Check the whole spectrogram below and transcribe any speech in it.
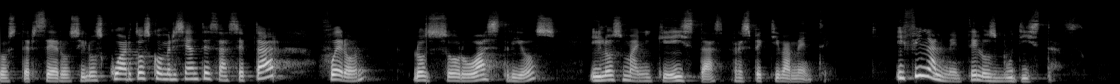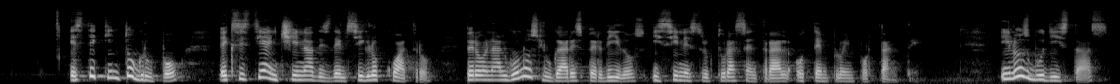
Los terceros y los cuartos comerciantes a aceptar fueron los zoroastrios y los maniqueístas, respectivamente, y finalmente los budistas. Este quinto grupo existía en China desde el siglo IV, pero en algunos lugares perdidos y sin estructura central o templo importante. Y los budistas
